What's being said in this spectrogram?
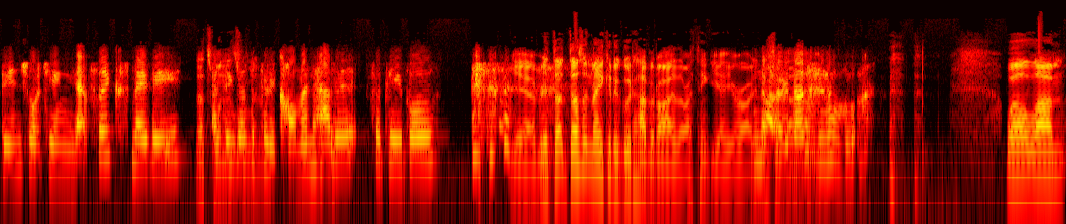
binge watching Netflix. Maybe. That's one I think that's that's a pretty common habit for people. Yeah, but it do- doesn't make it a good habit either. I think yeah, you're right. It no, not at all. Well, um,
